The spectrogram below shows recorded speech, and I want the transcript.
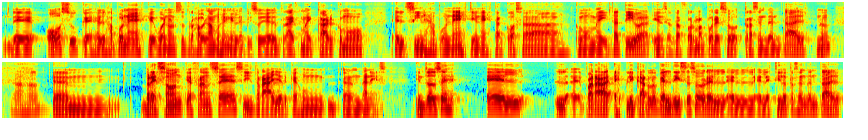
de Osu, que es el japonés, que bueno, nosotros hablamos en el episodio de Drive My Car como el cine japonés tiene esta cosa como meditativa y en cierta forma por eso trascendental, ¿no? Ajá. Em, Bresson, que es francés, y Dreyer, que es un, un danés. Entonces, él para explicar lo que él dice sobre el, estilo trascendental,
